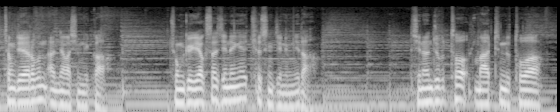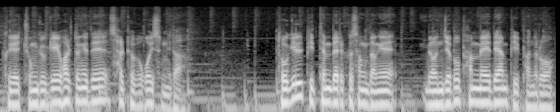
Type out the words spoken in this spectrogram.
애청자 여러분 안녕하십니까? 종교개혁사 진행의 최승진입니다. 지난주부터 마틴 루터와 그의 종교계의 활동에 대해 살펴보고 있습니다. 독일 비텐베르크 성당의 면제부 판매에 대한 비판으로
